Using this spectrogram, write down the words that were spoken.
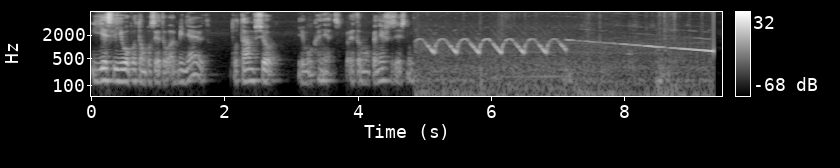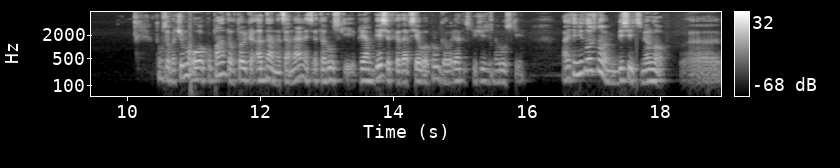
если его потом после этого обменяют, то там все, ему конец. Поэтому, конечно, здесь нужно. Тумсо, почему у оккупантов только одна национальность – это русские? Прям бесит, когда все вокруг говорят исключительно русские. А это не должно бесить Смирнов. Э,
